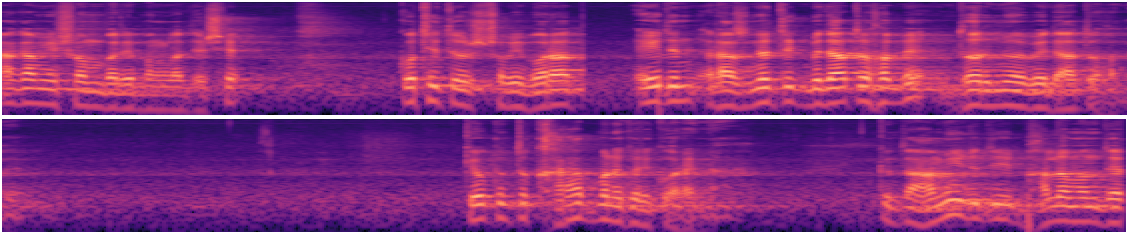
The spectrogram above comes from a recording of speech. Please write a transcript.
আগামী সোমবারে বাংলাদেশে কথিত ছবি বরাত। এই দিন রাজনৈতিক বেদাতও হবে, ধর্মীয় বেদাতও হবে। কেউ কিন্তু খারাপ মনে করে করে না। কিন্তু আমি যদি ভালো মন্দের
